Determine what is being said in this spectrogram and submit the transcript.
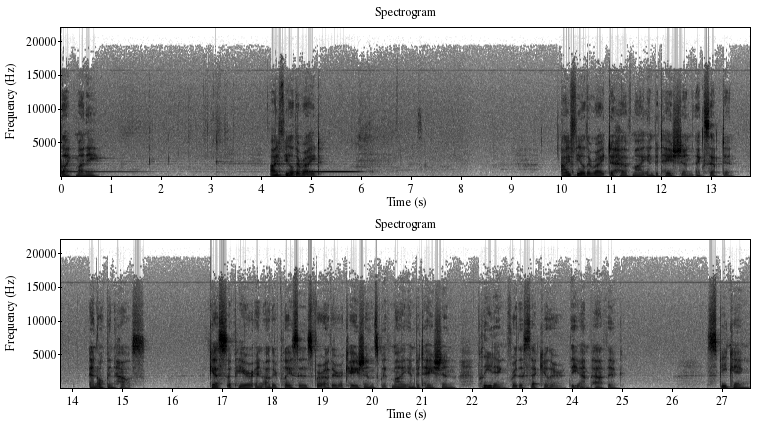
like money. I feel the right. I feel the right to have my invitation accepted, an open house. Guests appear in other places for other occasions with my invitation, pleading for the secular, the empathic. Speaking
